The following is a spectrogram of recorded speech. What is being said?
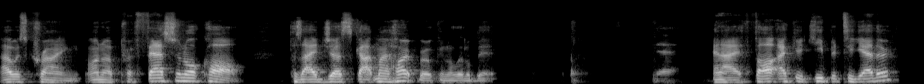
I was crying on a professional call because I just got my heart broken a little bit. Yeah. And I thought I could keep it together.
